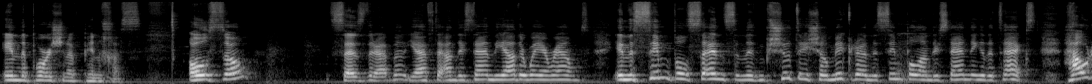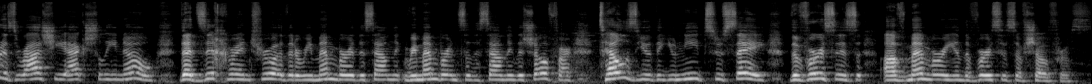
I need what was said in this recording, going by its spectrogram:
in the portion of Pinchas. Also, says the Rebbe, you have to understand the other way around. In the simple sense, in the Pshute Shel Mikra, in the simple understanding of the text, how does Rashi actually know that Zichra and Trua, that a remember the sounding, remembrance of the sounding the shofar, tells you that you need to say the verses of memory and the verses of shofars?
